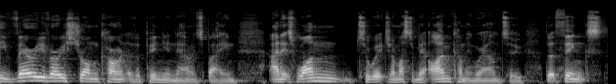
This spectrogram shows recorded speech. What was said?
genuinely very very strong current of opinion now in Spain, and it's one to which I must admit I'm coming round to that thinks.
